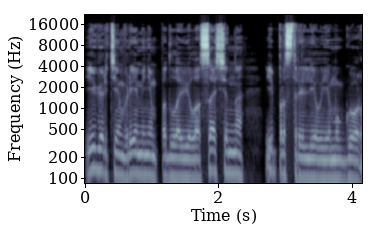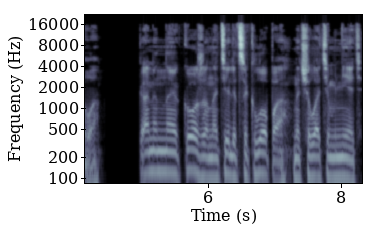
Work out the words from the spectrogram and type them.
Игорь тем временем подловил ассасина и прострелил ему горло. Каменная кожа на теле циклопа начала темнеть,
